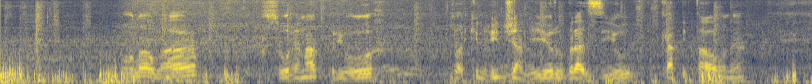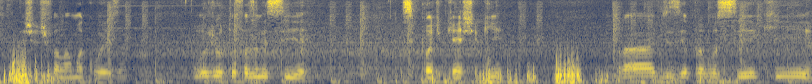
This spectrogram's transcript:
Olá, olá, sou Renato Prior, estou aqui no Rio de Janeiro, Brasil, capital, né? Deixa eu te falar uma coisa. Hoje eu estou fazendo esse, esse podcast aqui para dizer para você que,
